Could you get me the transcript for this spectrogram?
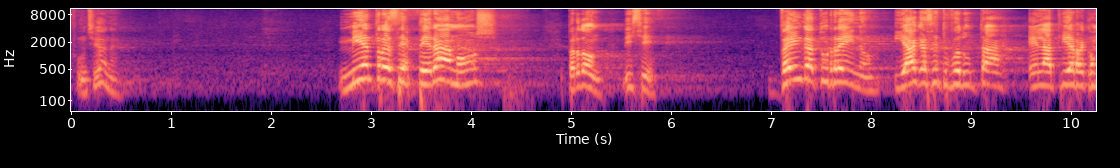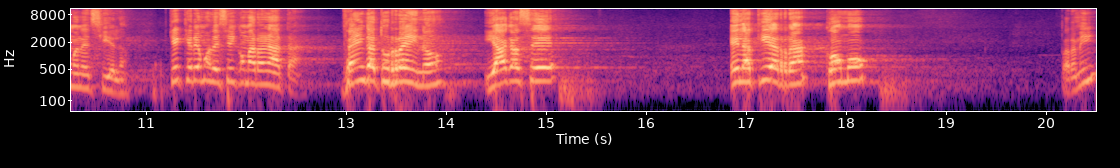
Funciona. Mientras esperamos, perdón, dice, venga tu reino y hágase tu voluntad en la tierra como en el cielo. ¿Qué queremos decir con Maranata? Venga tu reino y hágase en la tierra como para mí.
